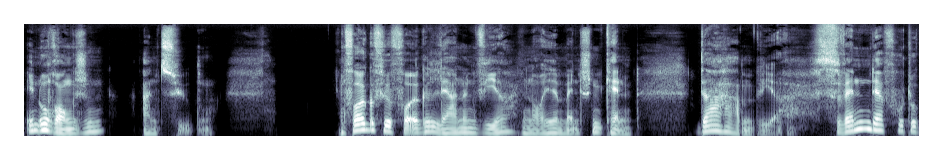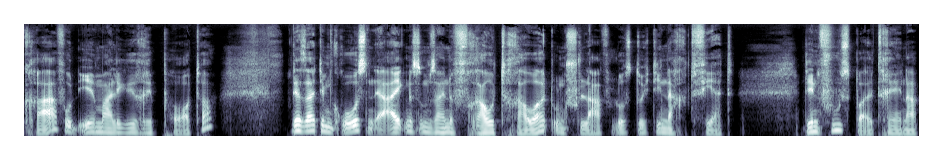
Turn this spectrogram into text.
in orangen Anzügen. Folge für Folge lernen wir neue Menschen kennen. Da haben wir Sven, der Fotograf und ehemalige Reporter, der seit dem großen Ereignis um seine Frau trauert und schlaflos durch die Nacht fährt. Den Fußballtrainer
